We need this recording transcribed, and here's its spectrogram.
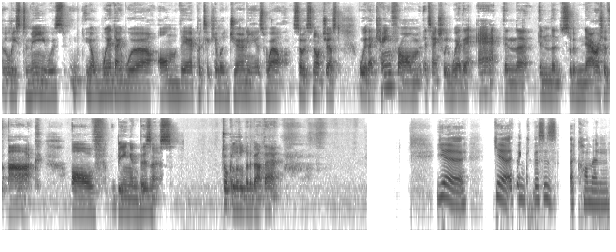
at least to me, was you know where they were on their particular journey as well. So it's not just where they came from. It's actually where they're at in the in the sort of narrative arc of being in business. Talk a little bit about that. Yeah, yeah, I think this is a common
